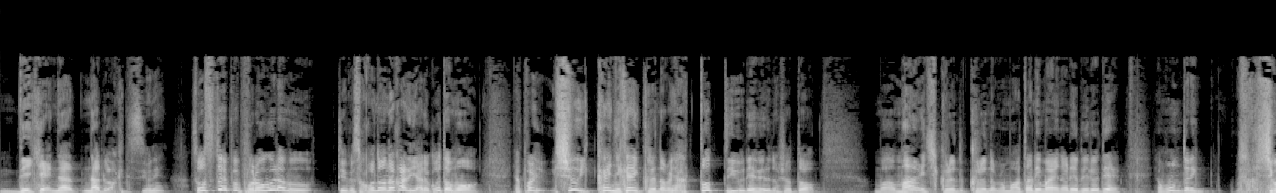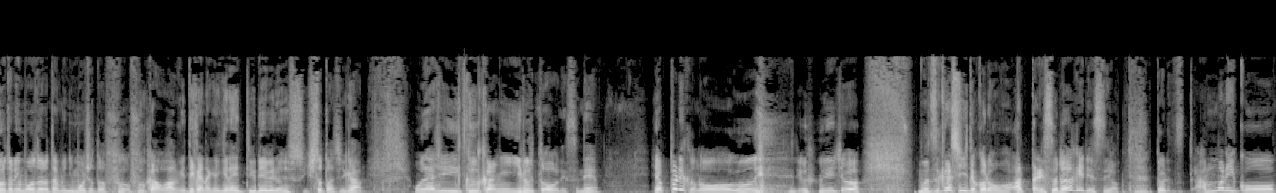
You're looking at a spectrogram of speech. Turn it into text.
出来合いになるわけですよね。そうするとやっぱプログラムっていうか、そこの中でやることも、やっぱり週1回2回来るのがやっとっていうレベルの人と、まあ毎日来る来るのがもう当たり前のレベルで、本当に 仕事に戻るためにもうちょっと負荷を上げていかなきゃいけないっていうレベルの人たちが、同じ空間にいるとですね、やっぱりこの運営、運営上難しいところもあったりするわけですよ。あんまりこう、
